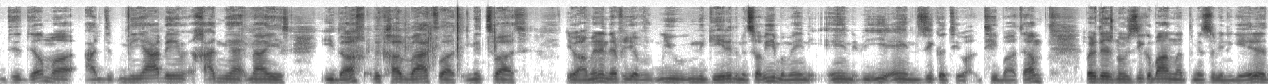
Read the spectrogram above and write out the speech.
ديلما عد ميابي خاد ميايس ايدخ بكخبات لات متوات you know? And therefore you have you negated the mitzvah of Yibam in in Zika Tibata. But if there's no Zika ban. let the mitzvah be negated. If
